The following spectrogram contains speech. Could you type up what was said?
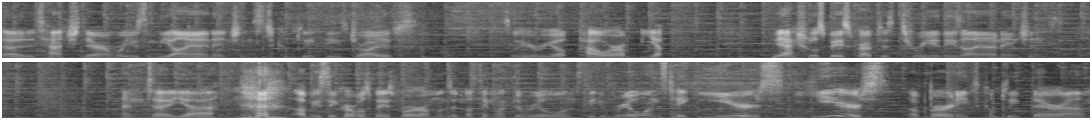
uh, detached there, and we're using the ion engines to complete these drives. So here we go, power up, yep. The actual spacecraft has three of these ion engines. And uh, yeah, obviously Kerbal Space Program ones are nothing like the real ones. The real ones take years, years of burning to complete their um,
